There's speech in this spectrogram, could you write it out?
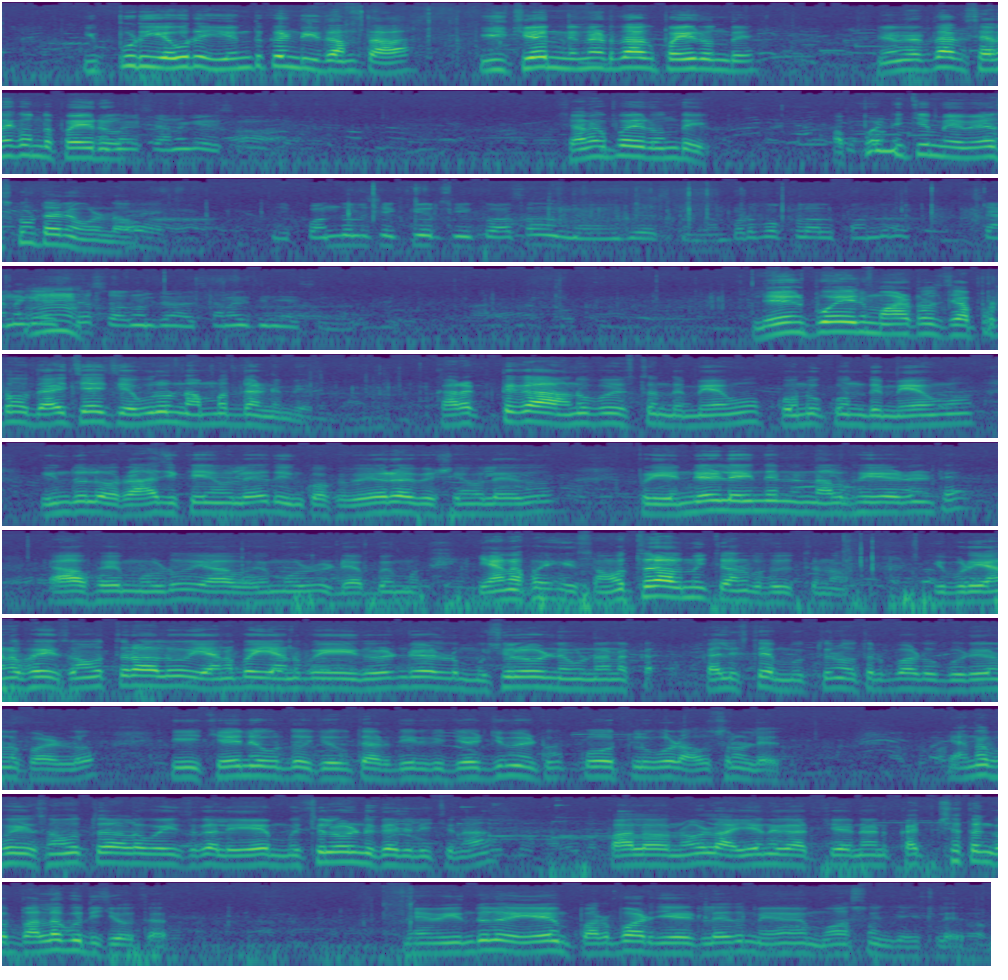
ఇప్పుడు ఎవరు ఎందుకండి ఇదంతా? ఈ చేను నిన్నటిదాకా పైరు ఉంది నిన్నటిదాకా శనగ ఉంది పైరు. శనగ పైరు ఉంది. అప్పటి నుంచి మేము వేసుకుంటానే ఉన్నాం. ఈ పందుల సెక్యూరిటీ కోసం మేము ఇది చేస్తున్నాం బుడబొక్కల పందులు శనగేస్తే సగం శనగ తినేసింది. లేనిపోయిన మాటలు చెప్పడం దయచేసి ఎవరూ నమ్మద్దండి మీరు. కరెక్ట్గా అనుభవిస్తుంది మేము కొనుక్కుంది మేము. ఇందులో రాజకీయం లేదు ఇంకొక వేరే విషయం లేదు. ఇప్పుడు ఎన్నేళ్ళు అయిందండి నలభై ఏడు అంటే? యాభై మూడు యాభై మూడు డెబ్బై మూడు ఎనభై సంవత్సరాల నుంచి అనుభవిస్తున్నాం. ఇప్పుడు ఎనభై సంవత్సరాలు ఎనభై ఎనభై ఐదు రెండేళ్ళు ముసలోళ్ళని ఉన్న కలిస్తే ముక్తినోత్తరపాడు గుడిగలపాడులో ఈ చేనేవుడితో చెబుతారు. దీనికి జడ్జిమెంట్ కోర్టులు కూడా అవసరం లేదు. ఎనభై సంవత్సరాల వయసు గల ఏ ముసలోడిని కదిలించినా పలానోళ్ళు అయ్యన గారు చేయనని ఖచ్చితంగా బల్లగుద్ది చెబుతారు. మేము ఇందులో ఏం పొరపాటు చేయట్లేదు మేమేం మోసం చేయట్లేదు.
